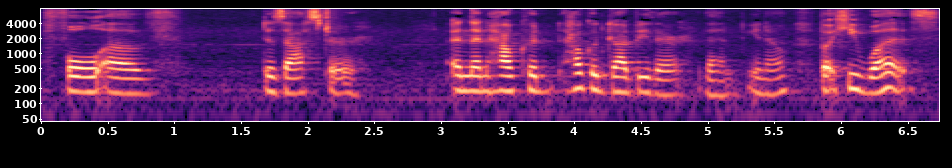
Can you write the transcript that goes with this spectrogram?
full of disaster. And then how could how could God be there then, you know? But he was.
